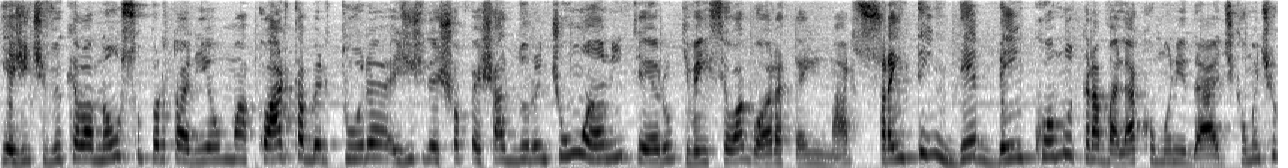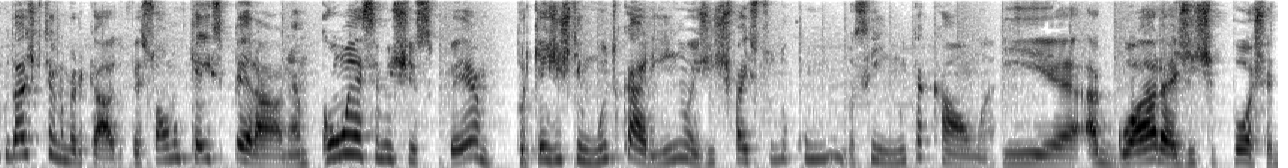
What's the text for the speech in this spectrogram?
e a gente viu que ela não suportaria uma quarta abertura, a gente deixou fechado durante um ano inteiro, que venceu agora, até em março, para entender bem como trabalhar a comunidade, que é uma dificuldade que tem no mercado. O pessoal não quer esperar, né? Com o SMXP, porque a gente tem muito carinho, a gente faz tudo com, assim, muita calma. E agora a gente, poxa,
